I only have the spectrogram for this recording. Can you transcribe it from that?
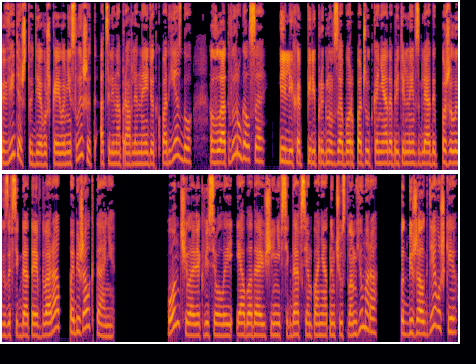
Видя, что девушка его не слышит, а целенаправленно идет к подъезду, Влад выругался и, лихо перепрыгнув забор под жутко неодобрительные взгляды пожилых завсегдатаев двора, побежал к Тане. Он, человек веселый и обладающий не всегда всем понятным чувством юмора, подбежал к девушке,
